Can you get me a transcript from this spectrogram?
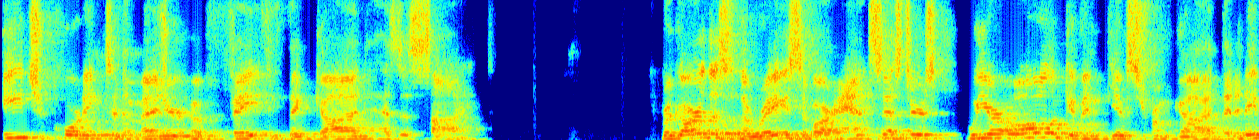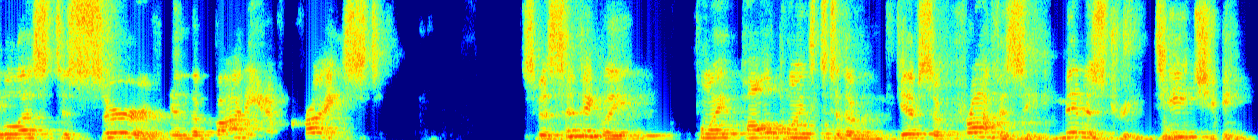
each according to the measure of faith that God has assigned. Regardless of the race of our ancestors, we are all given gifts from God that enable us to serve in the body of Christ. Specifically, point, Paul points to the gifts of prophecy, ministry, teaching,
